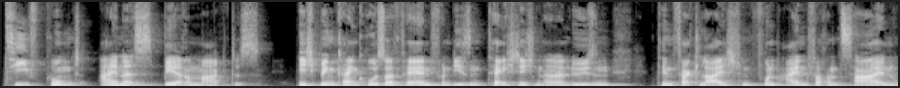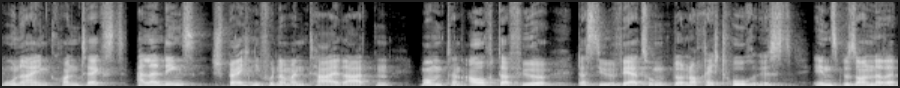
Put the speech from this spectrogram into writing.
Tiefpunkt eines Bärenmarktes. Ich bin kein großer Fan von diesen technischen Analysen, den Vergleichen von einfachen Zahlen ohne einen Kontext. Allerdings sprechen die Fundamentaldaten momentan auch dafür, dass die Bewertung doch noch recht hoch ist. Insbesondere,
